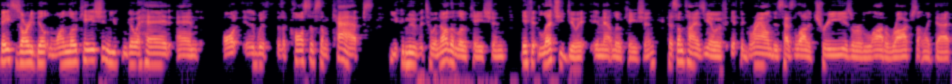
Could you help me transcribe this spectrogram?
base is already built in one location, you can go ahead and all, with the cost of some caps, you can move it to another location if it lets you do it in that location. Because sometimes, you know, if, if the ground is, has a lot of trees or a lot of rocks, something like that,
